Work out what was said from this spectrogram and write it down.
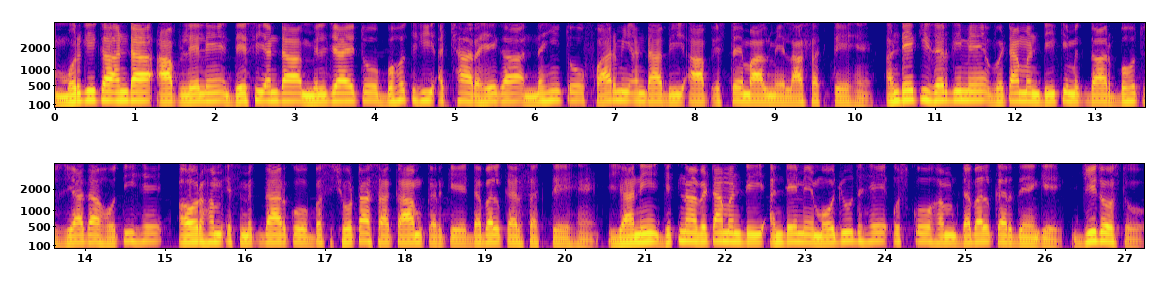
مرغی کا انڈا آپ لے لیں، دیسی انڈا مل جائے تو بہت ہی اچھا رہے گا، نہیں تو فارمی انڈا بھی آپ استعمال میں لا سکتے ہیں۔ انڈے کی زردی میں وٹامن ڈی کی مقدار بہت زیادہ ہوتی ہے۔ اور ہم اس مقدار کو بس چھوٹا سا کام کر کے ڈبل کر سکتے ہیں۔ یعنی جتنا وٹامن ڈی انڈے میں موجود ہے، اس کو ہم ڈبل کر دیں گے۔ جی دوستو،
